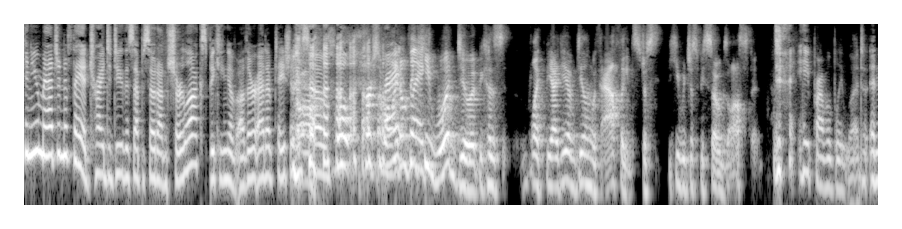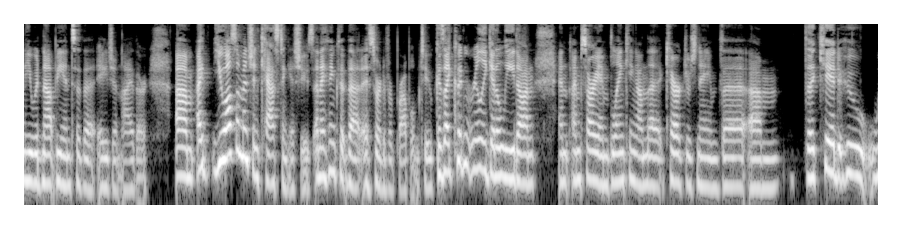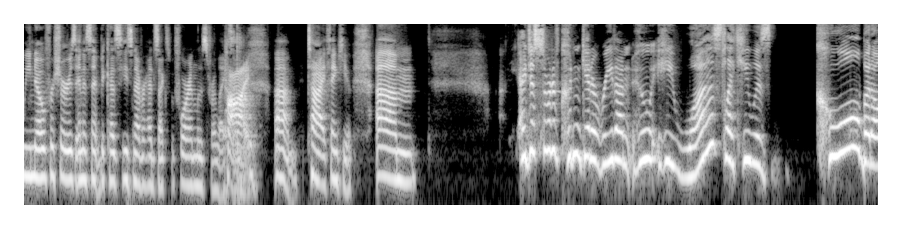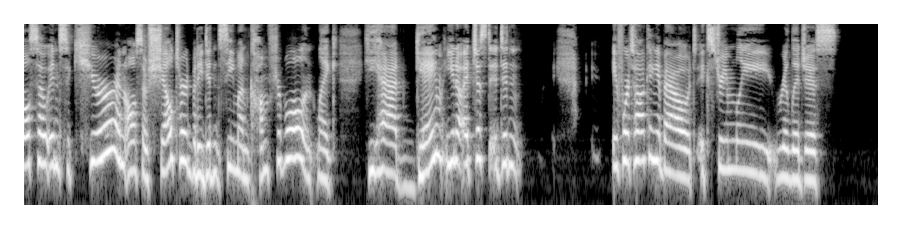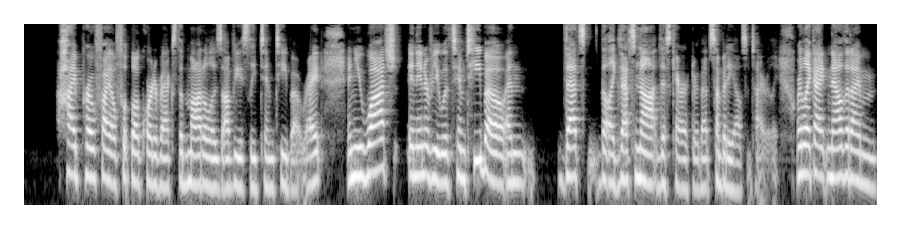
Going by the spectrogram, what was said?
can you imagine if they had tried to do this episode on Sherlock? Speaking of other adaptations of, well first of all i don't think Like- he would do it because like the idea of dealing with athletes just he would just be so exhausted he probably would, and he would not be into the agent either. Um, I you also mentioned casting issues, and I think that that is sort of a problem too because I couldn't really get a lead on. And I'm sorry, I'm blanking on the character's name. The um the kid who we know for sure is innocent because he's never had sex before and loose for life. Ty. Um, Ty, thank you. Um, I just sort of couldn't get a read on who he was. Like he was cool, but also insecure and also sheltered, but he didn't seem uncomfortable. And like he had game, you know, it just, it didn't. If we're talking about extremely religious, high profile football quarterbacks, the model is obviously Tim Tebow, right? And you watch an interview with Tim Tebow and that's the, like that's not this character that's somebody else entirely or like i now that i'm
